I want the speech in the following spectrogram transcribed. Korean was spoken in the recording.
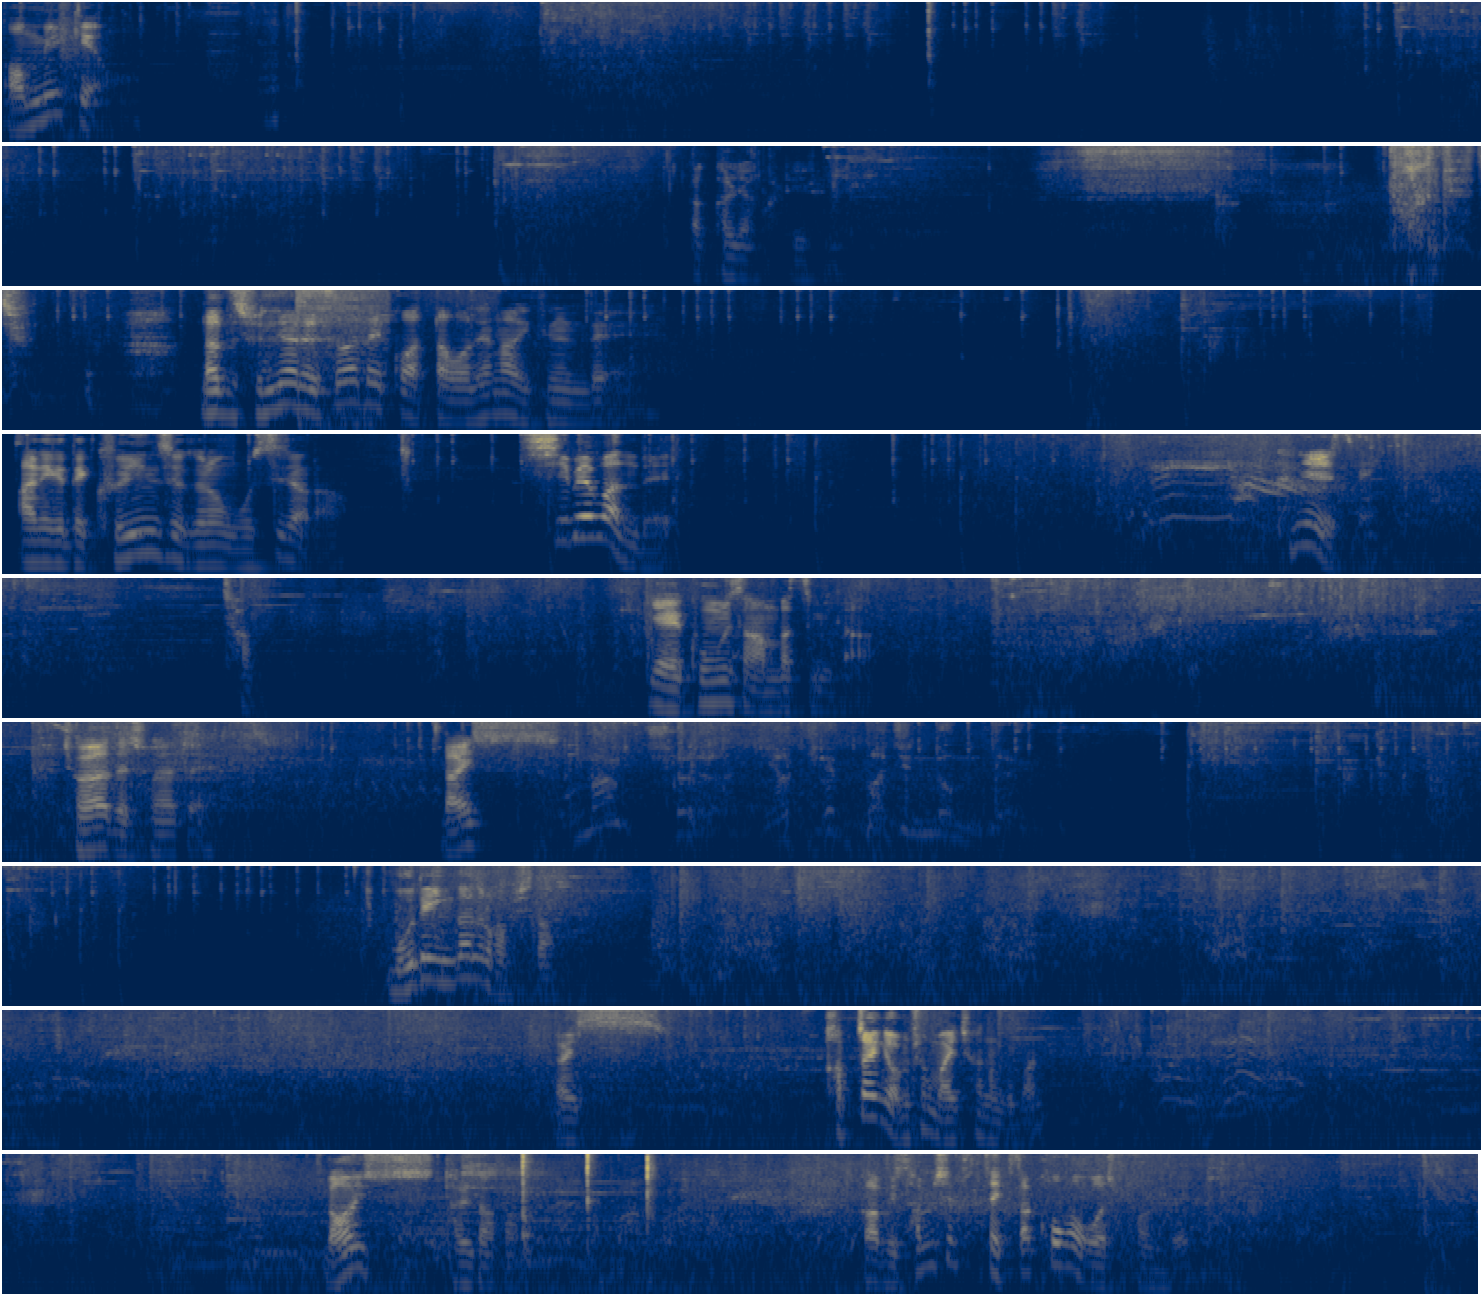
엄밀게요. 아칼리 아칼리 이런. 나도 존냐를 써야 될 것 같다고 생각이 드는데. 아니 근데 그인스 그럼 못 쓰잖아. 10에 반대. 큰일세. 예, 고물상 안 받습니다. 져야 돼, 져야 돼. 나이스. 모대 인간으로 갑시다. 나이스. 갑자기 엄청 많이 차는구만. 나이스. 달다가. 까비 30스택 쌓고 가고 싶었는데.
